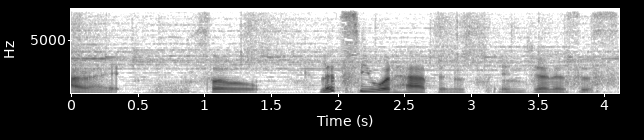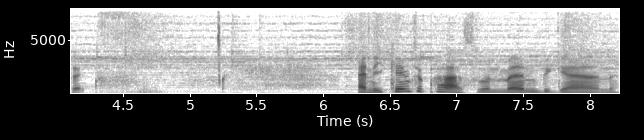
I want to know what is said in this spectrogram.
Alright. So let's see what happens in Genesis 6. And it came to pass when men began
